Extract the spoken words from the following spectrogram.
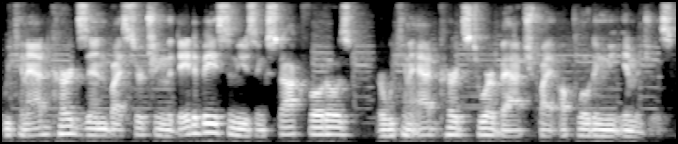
we can add cards in by searching the database and using stock photos, or we can add cards to our batch by uploading the images.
